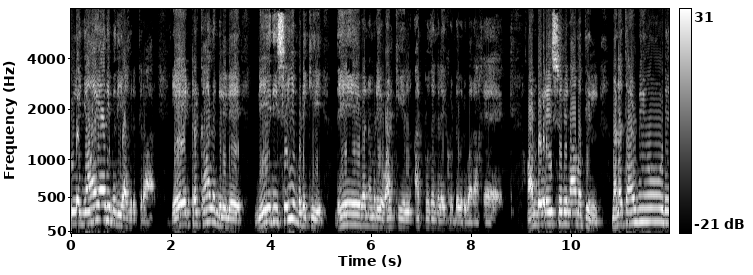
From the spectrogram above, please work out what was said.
உள்ள நியாயாதிபதியாக இருக்கிறார். ஏற்ற காலங்களிலே நீதி செய்யும்படிக்கு தேவன் நம்முடைய வாழ்க்கையில் அற்புதங்களை கொண்டு வருவாராக. ஆண்டவரே சுவி நாமத்தில் மனத்தாழ்மையோடு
